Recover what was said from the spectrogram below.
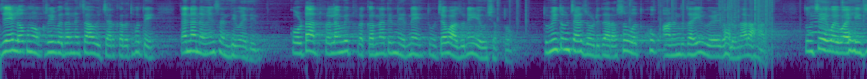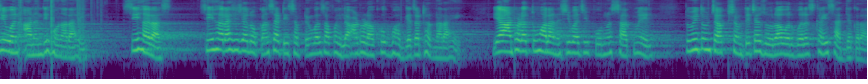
जे लोक नोकरी बदलण्याचा विचार करत होते त्यांना नवीन संधी मिळतील. कोर्टात प्रलंबित प्रकरणातील निर्णय तुमच्या बाजूने येऊ शकतो. तुम्ही तुमच्या जोडीदारासोबत खूप आनंददायी वेळ घालवणार आहात. तुमचे वैवाहिक जीवन आनंदी होणार आहे. सिंह सिंहराशीच्या सिंह राशीच्या लोकांसाठी सप्टेंबरचा पहिला आठवडा खूप भाग्याचा ठरणार आहे. या आठवड्यात तुम्हाला नशिबाची पूर्ण साथ मिळेल. तुम्ही तुमच्या क्षमतेच्या जोरावर बरंच काही साध्य कराल.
